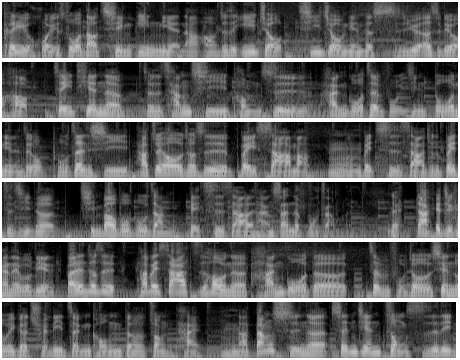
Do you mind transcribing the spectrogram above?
可以回溯到前一年啊，哈，就是一九七九年的十月二十六号。这一天呢，就是长期统治韩国政府已经多年的这个朴正熙，他最后就是被杀嘛，嗯，被刺杀，就是被自己的情报部部长给刺杀了，南山的部长们。对，大家可以去看那部电影。反正就是他被杀之后呢，韩国的政府就陷入一个权力真空的状态。嗯，那当时呢，身兼总司令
